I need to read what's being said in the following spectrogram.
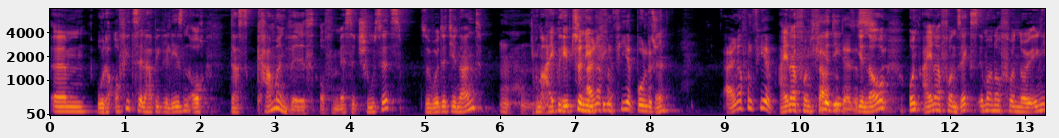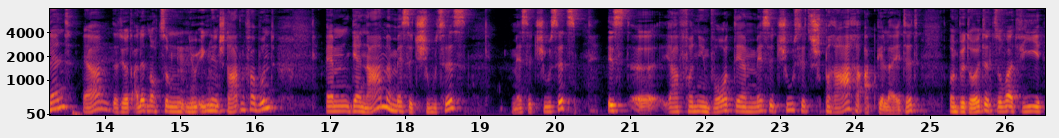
Ähm, oder offiziell habe ich gelesen auch das Commonwealth of Massachusetts, so wird es genannt. Und Heiko hebt schon den Einer Finger. von vier Bundesstaaten. Einer von vier. Einer von vier, Staaten, die, der das- genau, und einer von sechs immer noch von New England. Ja, das gehört alles noch zum New England Staatenverbund. Ähm, der Name Massachusetts, Massachusetts ist äh, ja von dem Wort der Massachusetts Sprache abgeleitet und bedeutet sowas wie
